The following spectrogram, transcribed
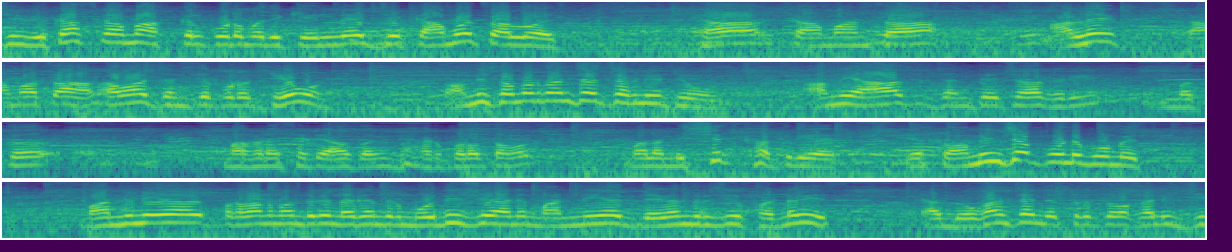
जी विकास कामं अक्कलकोटमध्ये केलेली आहेत जे कामं चालू आहेत ह्या कामांचा आलेख कामाचा आढावा जनतेपुढं ठेवून स्वामी समर्थांच्या चरणी ठेवून आम्ही आज जनतेच्या घरी मतं मागण्यासाठी आज आम्ही बाहेर पडत आहोत. मला निश्चित खात्री आहे या स्वामींच्या पुण्यभूमीत माननीय प्रधानमंत्री नरेंद्र मोदीजी आणि माननीय देवेंद्रजी फडणवीस या दोघांच्या नेतृत्वाखाली जी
